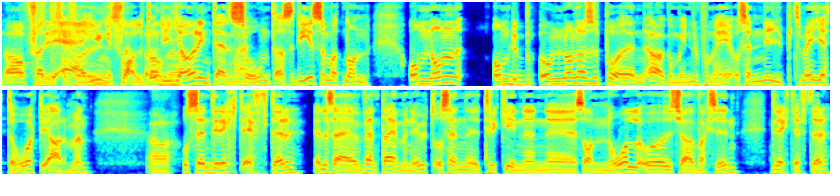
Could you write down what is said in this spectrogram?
Ja, För att precis. det är ju inget farligt och det de gör inte ens Nej. så ont. Alltså det är som att någon, om någon om, du, om någon har satt på en ögonbindel på mig och sen nypt mig jättehårt i armen Ja. och sen direkt efter, eller så här, vänta en minut och sen eh, trycka in en eh, sån nål och köra vaccin direkt efter.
